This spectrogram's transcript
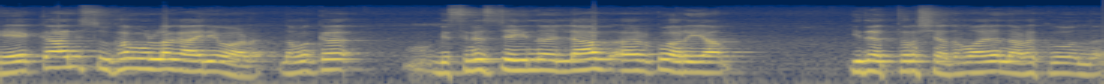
കേൾക്കാൻ സുഖമുള്ള കാര്യമാണ്. നമുക്ക് ബിസിനസ് ചെയ്യുന്ന എല്ലാവർക്കും അറിയാം ഇത് എത്ര ശതമാനം നടക്കുമെന്ന്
